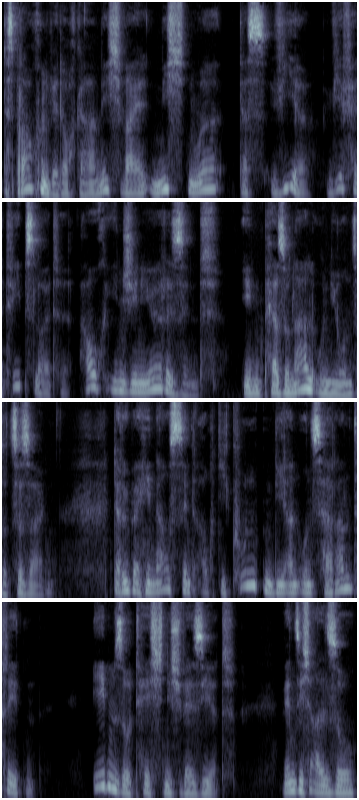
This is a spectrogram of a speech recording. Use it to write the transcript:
das brauchen wir doch gar nicht, weil nicht nur, dass wir, wir Vertriebsleute, auch Ingenieure sind, in Personalunion sozusagen. Darüber hinaus sind auch die Kunden, die an uns herantreten, ebenso technisch versiert. Wenn sich also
